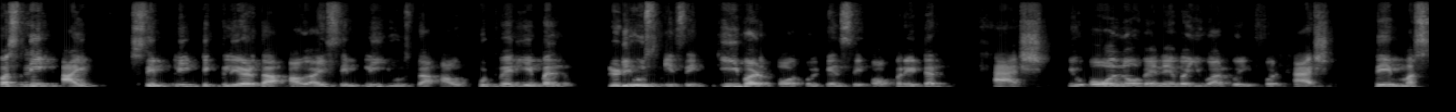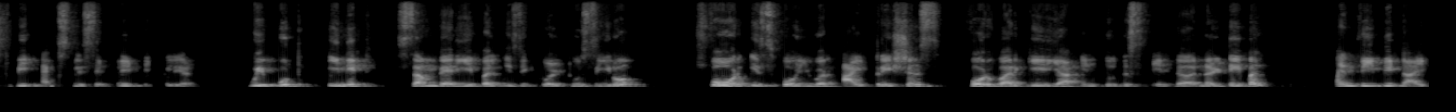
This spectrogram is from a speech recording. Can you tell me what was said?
Firstly, I simply declare the, I simply use the output variable. Reduce is a keyword or we can say operator hash. You all know whenever you are going for hash, they must be explicitly declared. We put init sum variable is equal to zero. Four is for your iterations for work area into this internal table and VB type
